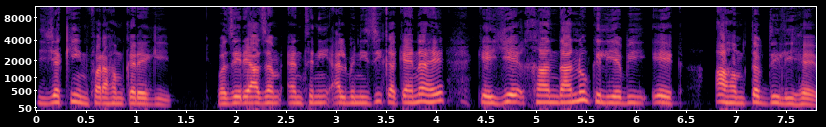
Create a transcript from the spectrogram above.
یقین فراہم کرے گی۔ وزیر اعظم اینتھنی البنیزی کا کہنا ہے کہ یہ خاندانوں کے لیے بھی ایک اہم تبدیلی ہے۔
